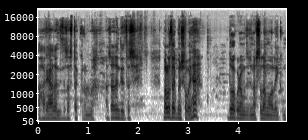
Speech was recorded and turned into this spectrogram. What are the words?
আরে আজান দিতে চেষ্টা করুল্লাহ আচ্ছা আজান দিতেছে। ভালো থাকবেন সবাই হ্যাঁ? দোয়া করেন আমাদের জন্য। আসসালামু আলাইকুম।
